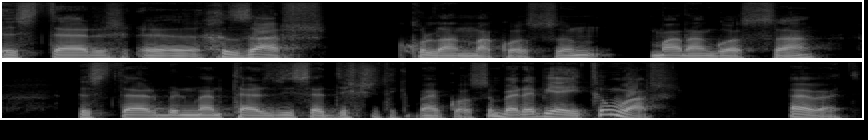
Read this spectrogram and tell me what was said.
ister e, hızar kullanmak olsun, marangozsa, ister bilmem terziyse dikiş dikmek olsun. Böyle bir eğitim var. Evet.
